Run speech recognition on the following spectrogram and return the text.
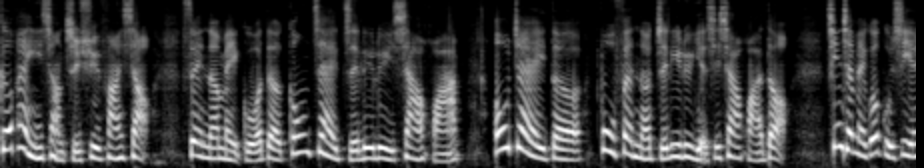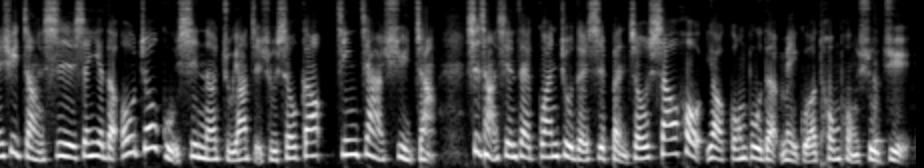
鸽派影响持续发酵，所以呢，美国的公债殖利率下滑，欧债的部分呢，殖利率也是下滑的。清晨美国股市延续涨势，深夜的欧洲股市呢，主要指数收高，金价续涨。市场现在关注的是本周稍后要公布的美国通膨数据。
